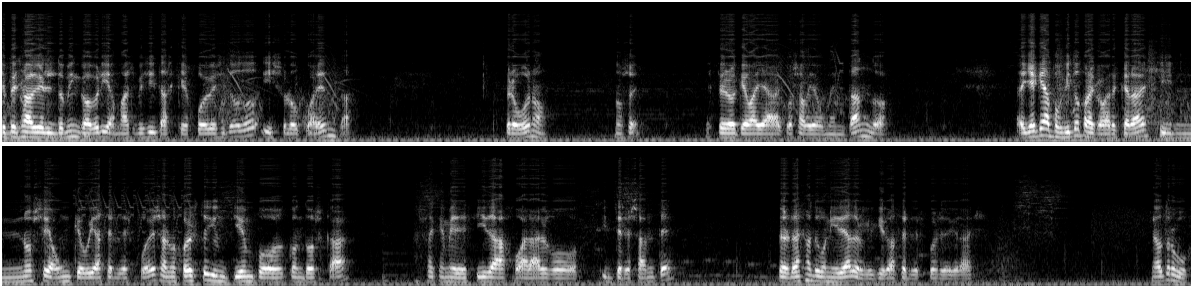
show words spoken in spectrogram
Yo pensaba que el domingo habría más visitas que el jueves y todo, y solo 40. Pero bueno, no sé. Espero que vaya la cosa vaya aumentando. Ya queda poquito para acabar Crash y no sé aún qué voy a hacer después. A lo mejor estoy un tiempo con 2K hasta que me decida a jugar algo interesante. Pero la verdad es que no tengo ni idea de lo que quiero hacer después de Crash. ¿En otro bug?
